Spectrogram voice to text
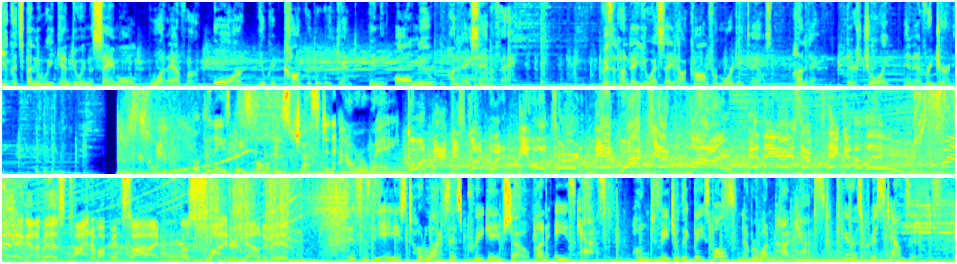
You could spend the weekend doing the same old whatever, or you could conquer the weekend in the all-new Hyundai Santa Fe. Visit HyundaiUSA.com for more details. Hyundai, there's joy in every journey. Oakland A's baseball is just an hour away. Going back is Goodwin. He will turn and watch it fly. And the A's have taken the lead. Swing and a miss. Tied him up inside. A slider down and in. This is the A's Total Access pregame show on A's Cast, home to Major League Baseball's number one podcast. Here is Chris Townsend.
